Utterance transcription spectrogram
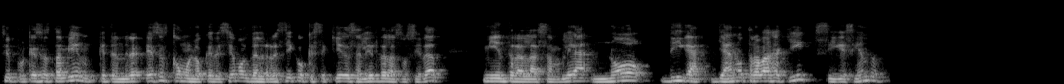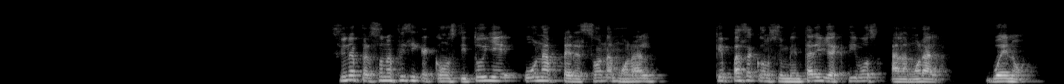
Sí, porque eso es también, que tendría, eso es como lo que decíamos del reciclo que se quiere salir de la sociedad. Mientras la asamblea no diga, ya no trabaja aquí, sigue siendo. Si una persona física constituye una persona moral, ¿qué pasa con su inventario y activos a la moral? Bueno,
